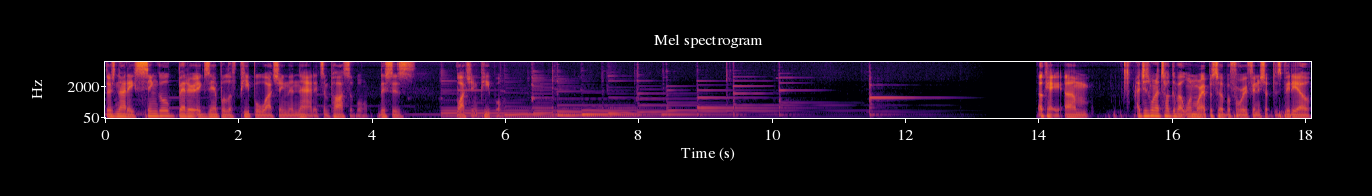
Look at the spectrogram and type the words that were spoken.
There's not a single better example of people watching than that. It's impossible. This is watching people. Okay, um, I just want to talk about one more episode before we finish up this video,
